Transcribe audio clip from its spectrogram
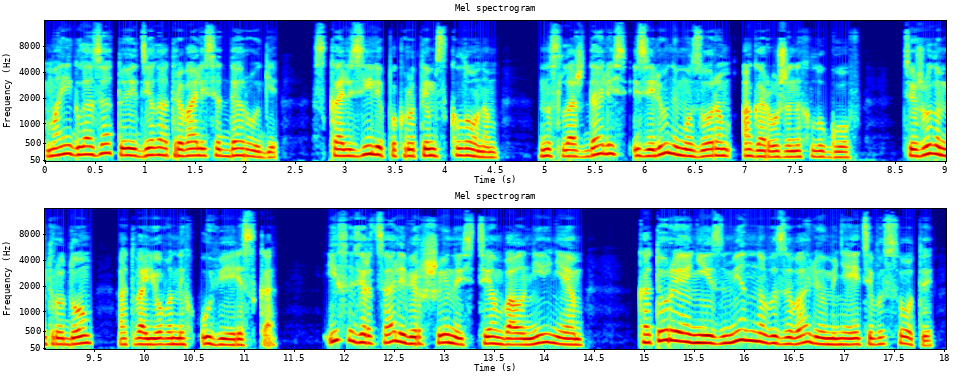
Мои глаза то и дело отрывались от дороги, скользили по крутым склонам, наслаждались зеленым узором огороженных лугов, тяжелым трудом отвоеванных у вереска, и созерцали вершины с тем волнением, которое неизменно вызывали у меня эти высоты —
